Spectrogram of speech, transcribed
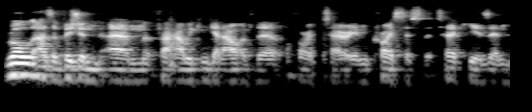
role as a vision um, for how we can get out of the authoritarian crisis that Turkey is in.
